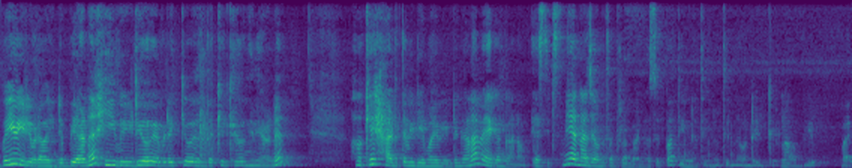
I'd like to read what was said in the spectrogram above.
അപ്പോൾ ഈ വീഡിയോ ഇവിടെ വൈൻഡപ്പിയാണ് ഈ വീഡിയോ എവിടേക്കോ എന്തൊക്കെയൊക്കെയോ അങ്ങനെയാണ് ഓക്കെ അടുത്ത വീഡിയോയുമായി വീണ്ടും കാണാം. വേഗം കാണാം. Yes it's me Anna Johnson from Manos ഇപ്പം തിന്നു തിന്നു തിന്നുകൊണ്ടിരിക്കും ലവ് യു ബൈ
